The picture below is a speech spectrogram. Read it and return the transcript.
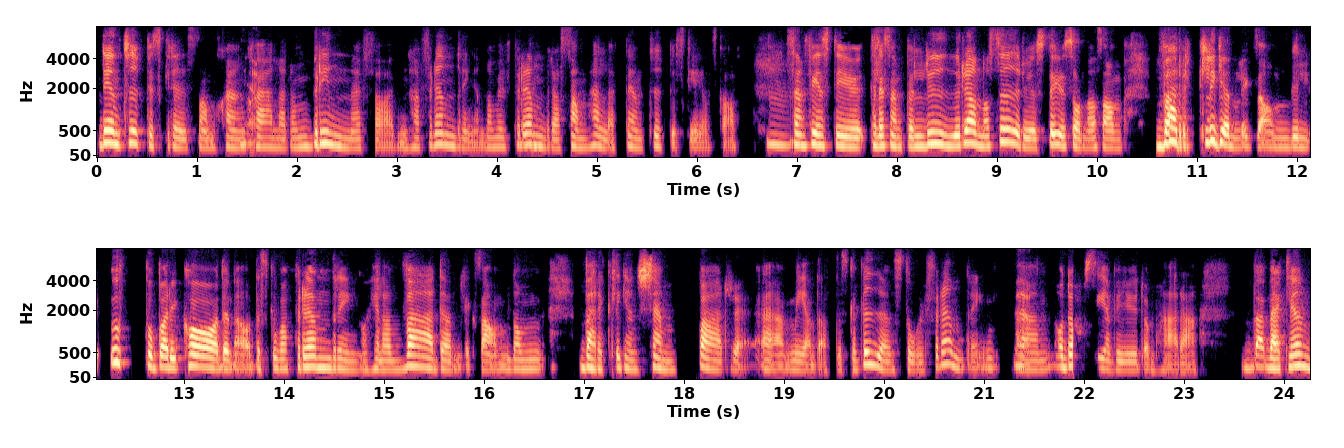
det är en typisk grej som stjärnsjälar, de brinner för den här förändringen, de vill förändra samhället, det är en typisk egenskap. Mm. Sen finns det ju till exempel Lyran och Sirius, det är ju sådana som verkligen liksom vill upp på barrikaderna och det ska vara förändring och hela världen liksom, de verkligen kämpar eh, med att det ska bli en stor förändring. Ja. Ehm, Och då ser vi ju de här, eh, ver- verkligen.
